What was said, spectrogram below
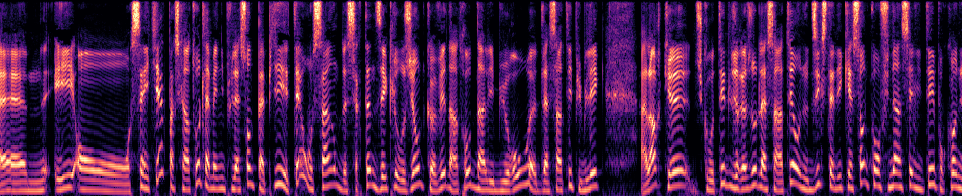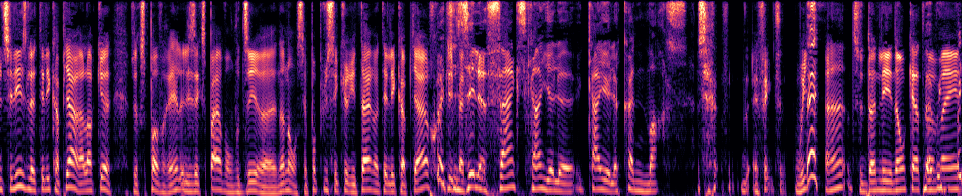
Euh, et on s'inquiète parce qu'entre autres, la manipulation de papier était au centre de certaines éclosions de COVID, entre autres dans les bureaux euh, de la santé publique. Alors que du côté du réseau de la santé, on nous dit que c'était des questions de confidentialité pourquoi on utilise le télécopieur. Alors que, c'est pas vrai. les experts vont vous dire, euh, non, non, c'est pas plus sécuritaire un télécopieur. Pourquoi utiliser le fax quand il y a le, quand il y a le code morse? Effectivement. Oui, hein? Tu donnes les noms 82 ben ans.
